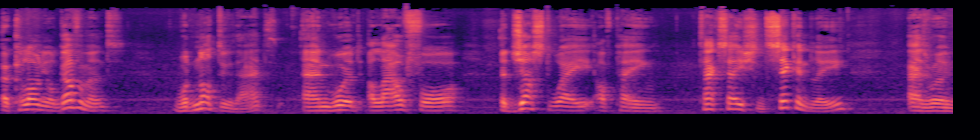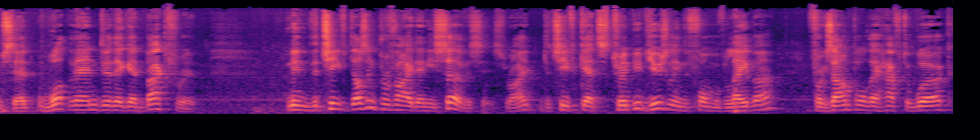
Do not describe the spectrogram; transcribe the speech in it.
a colonial government would not do that and would allow for a just way of paying taxation. Secondly, as William said, what then do they get back for it? I mean, the chief doesn't provide any services, right? The chief gets tribute, usually in the form of labor. For example, they have to work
